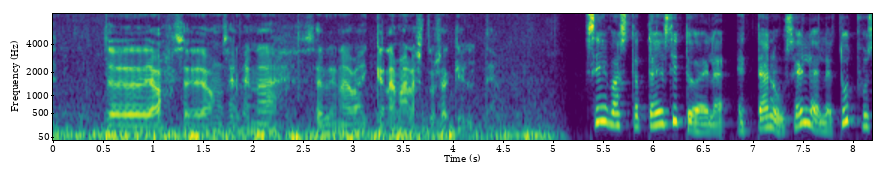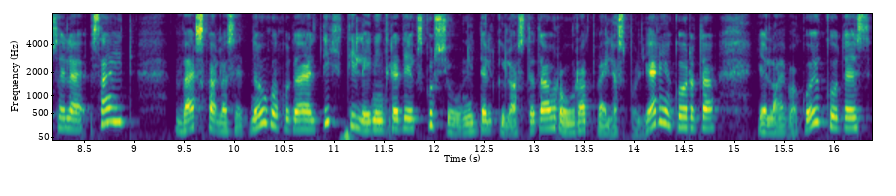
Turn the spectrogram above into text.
et äh, jah, see on selline, selline väikene mälestuse kild see vastab täiesti tõele, et tänu sellele tutvusele said värskalased nõukogude ajal tihti Leningradi ekskursioonidel külastada Aurorat väljaspool järjekorda ja laeva koikudes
